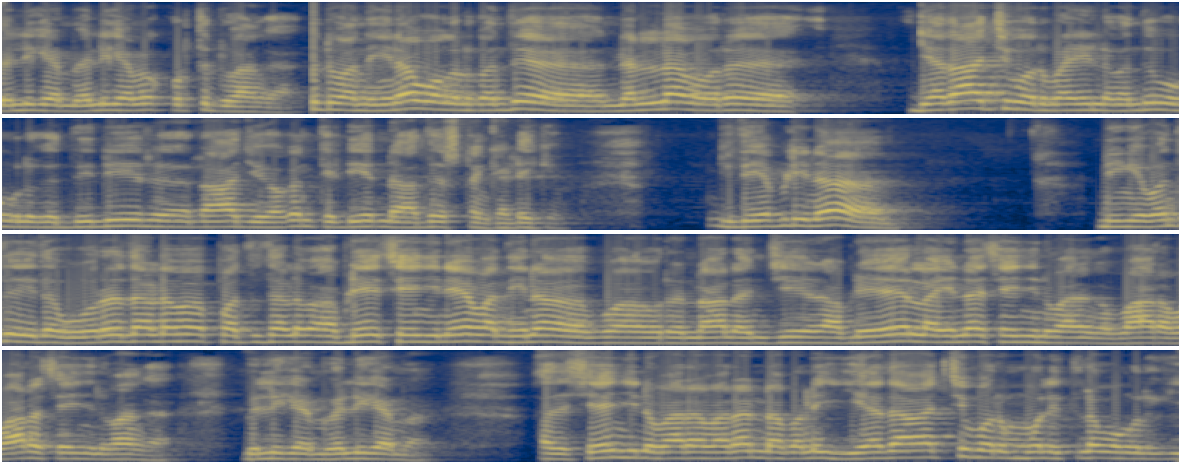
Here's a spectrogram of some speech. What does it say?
வெள்ளிக்கிழமை வெள்ளிக்கிழமை கொடுத்துட்டு வாங்க. கொடுத்துட்டு வந்தீங்கன்னா உங்களுக்கு வந்து நல்ல ஒரு ஏதாச்சும் ஒரு வழியில் வந்து உங்களுக்கு திடீர் ராஜயோகம் திடீர்னு அதிர்ஷ்டம் கிடைக்கும். இது எப்படின்னா நீங்கள் வந்து இதை ஒரு தடவை பத்து தடவை அப்படியே செஞ்சுனே வந்தீங்கன்னா ஒரு நாலஞ்சு அப்படியே லைனாக செஞ்சுன்னு வாங்க. வாரம் வாரம் செஞ்சுன்னு வாங்க. வெள்ளிக்கிழமை வெள்ளிக்கிழமை. அது செஞ்சுன்னு வர வர என்ன பண்ணி ஏதாச்சும் ஒரு மூலியத்தில் உங்களுக்கு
